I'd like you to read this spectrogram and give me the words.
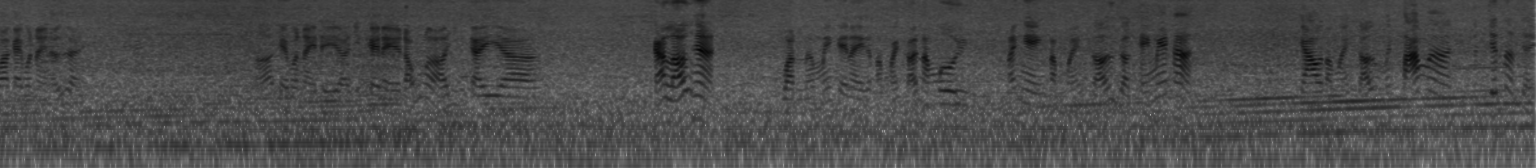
Qua cây bên này thử coi. Đó, cây bên này thì à, những cây này đóng ở những cây à, khá lớn ha. Hoành à, mấy cây này tầm khoảng cỡ 50 tán ngang tầm khoảng cỡ gần 2 mét ha cao tầm khoảng cỡ mét tám mét chín anh chị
